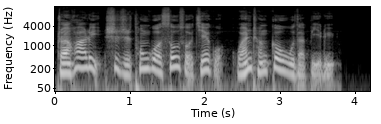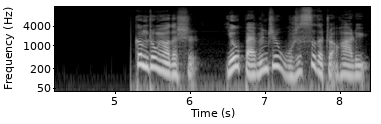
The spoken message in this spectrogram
转化率是指通过搜索结果完成购物的比率。更重要的是，有百分之五十四的转化率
